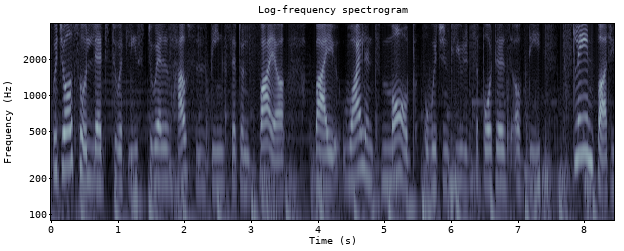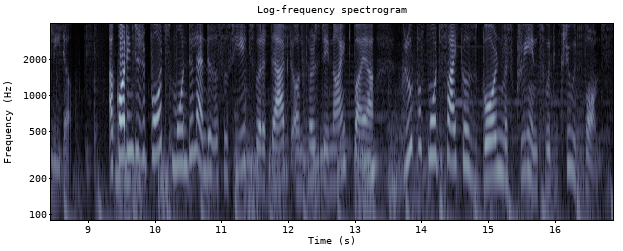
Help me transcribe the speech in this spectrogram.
which also led to at least 12 houses being set on fire by violent mob, which included supporters of the slain party leader. According to reports, Mondal and his associates were attacked on Thursday night by a group of motorcycles borne miscreants with crude bombs.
